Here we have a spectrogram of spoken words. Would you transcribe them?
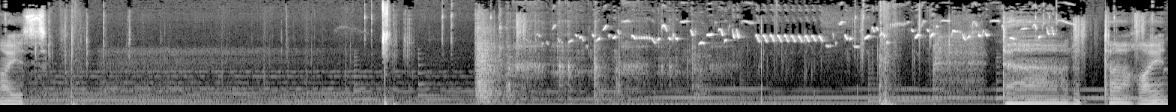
Mais. Da, da, da rein.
